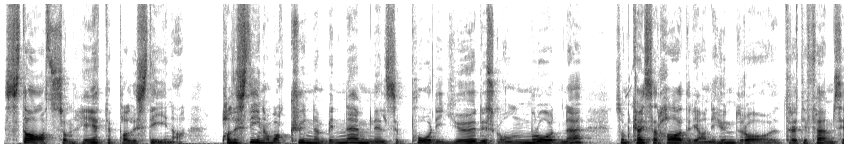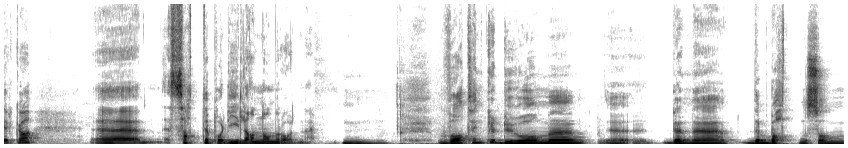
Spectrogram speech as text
stat som heter Palestina. Palestina var kun en benevnelse på de jødiske områdene som keiser Hadrian i 135 ca. Eh, satte på de landområdene. Mm. Hva tenker du om eh, denne debatten som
